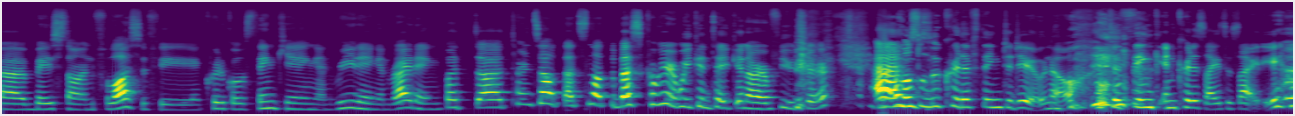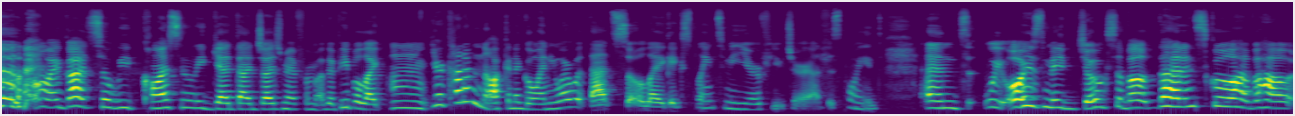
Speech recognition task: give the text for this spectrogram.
uh, based on philosophy, critical thinking, and reading and writing. But uh, turns out that's not the best career we can take in our future. and the most lucrative thing to do, no, to think and criticize society. oh my god! So we constantly get that judgment from other people, like, mm, "You're kind of not gonna go anywhere with that." So like, explain to me your future at this point. And we always made jokes about that in school, about how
